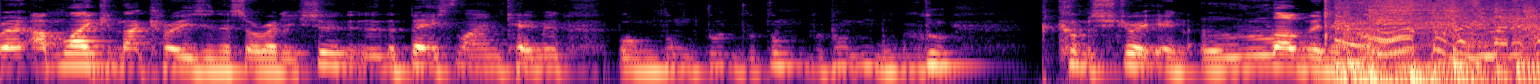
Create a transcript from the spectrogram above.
already. I'm liking that craziness already. Soon the bass line came in. Boom, boom, boom, boom, boom, boom, boom. boom, boom. Come straight in. Loving it.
